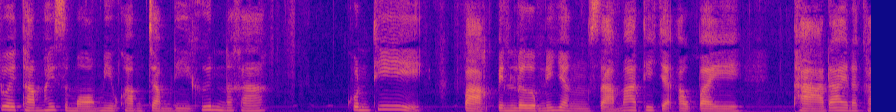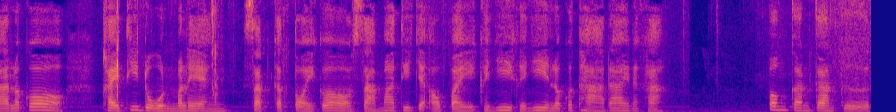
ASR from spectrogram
ช่วยทำให้สมองมีความจำดีขึ้นนะคะ คนที่ปากเป็นเลิมนี่ยังสามารถที่จะเอาไปทาได้นะคะ แล้วก็ใครที่โดนแมลงสัตว์กัดต่อยก็สามารถที่จะเอาไปขยี้ขยี้แล้วก็ทาได้นะคะ ป้องกันการเกิด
